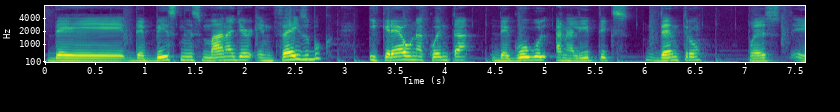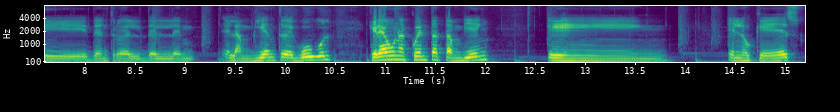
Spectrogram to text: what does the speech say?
de, Business Manager en Facebook y crea una cuenta de Google Analytics dentro, pues, eh, dentro del, em, el ambiente de Google. Crea una cuenta también en, en lo que es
